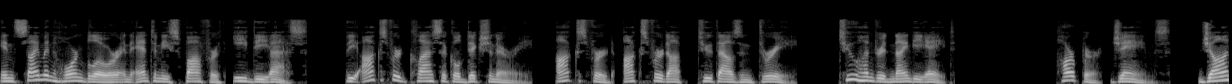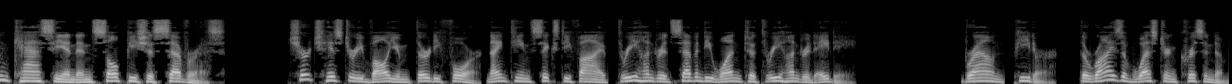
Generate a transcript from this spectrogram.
In Simon Hornblower and Anthony Spawforth, eds. The Oxford Classical Dictionary. Oxford, Oxford UP, 2003. 298. Harper, James. John Cassian and Sulpicius Severus. Church History Volume 34 1965, 371–380. Brown, Peter. The Rise of Western Christendom,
